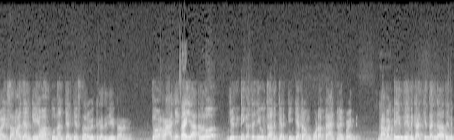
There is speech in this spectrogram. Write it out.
బయట సమాజానికి ఏం హక్కు ఉందని చర్చిస్తారు వ్యక్తిగత జీవితాలని? సో రాజకీయాల్లో వ్యక్తిగత జీవితాన్ని చర్చించడం కూడా ఫ్యాషన్ అయిపోయింది కాబట్టి దీన్ని ఖచ్చితంగా దీన్ని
